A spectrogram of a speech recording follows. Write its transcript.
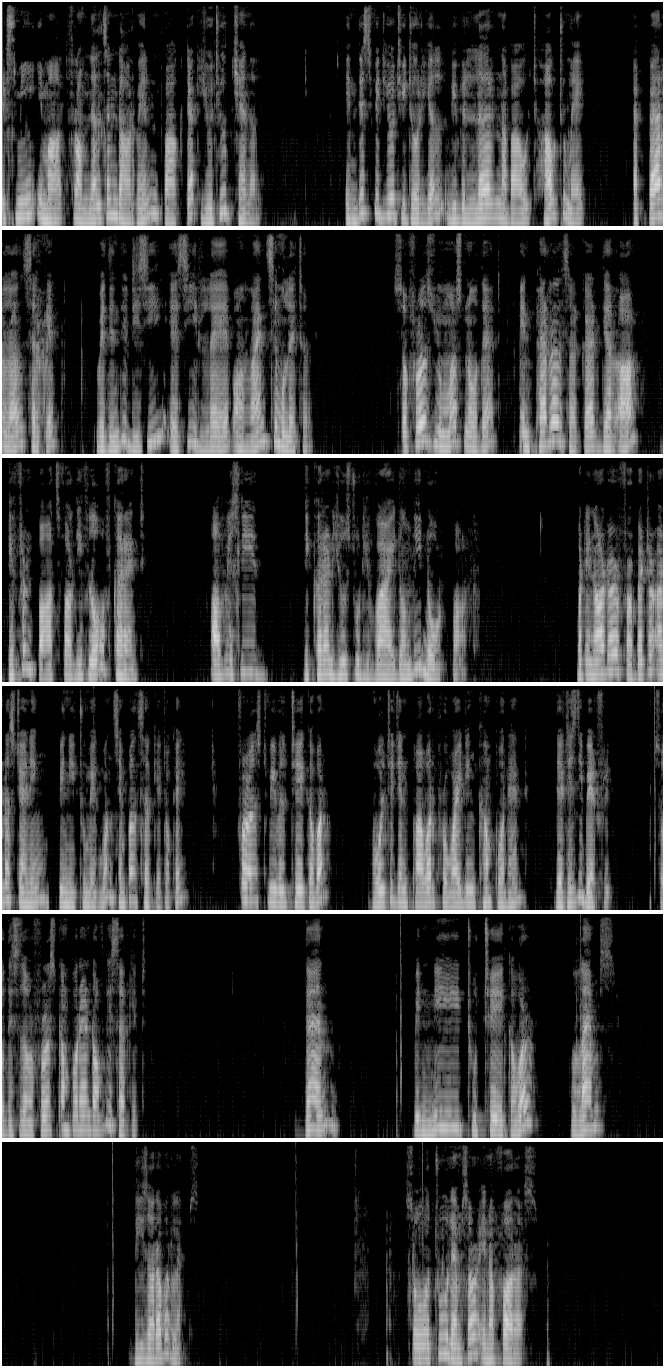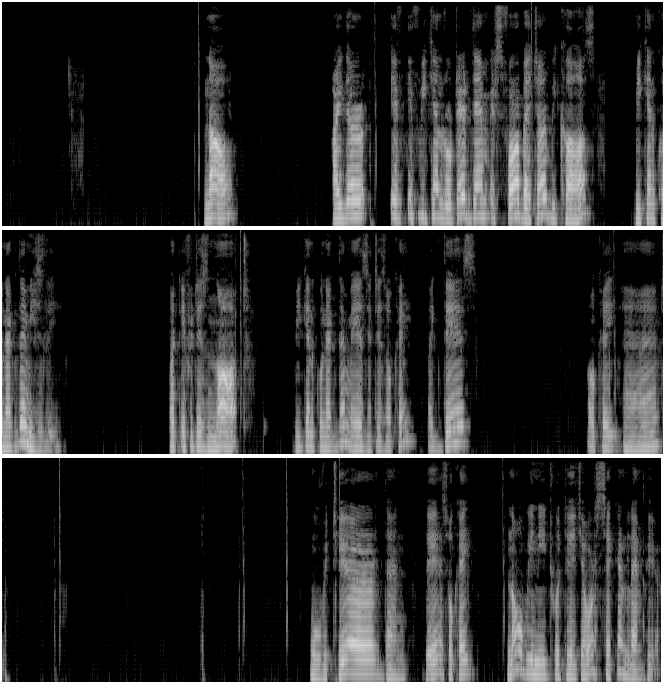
It's me Imad from Nelson Darwin Pak Tech YouTube channel. In this video tutorial we will learn about how to make a parallel circuit within the DC AC lab online simulator. So first you must know that in parallel circuit there are different paths for the flow of current. Obviously the current used to divide on the node part. But in order for better understanding, we need to make one simple circuit, okay? First, we will take our voltage and power providing component, that is the battery. So this is our first component of the circuit. Then we need to take our lamps. These are our lamps. So two lamps are enough for us. Now either if, if we can rotate them it's far better because we can connect them easily. But if it is not we can connect them as it is okay? Like this okay and move it here then this okay? Now we need to attach our second lamp here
